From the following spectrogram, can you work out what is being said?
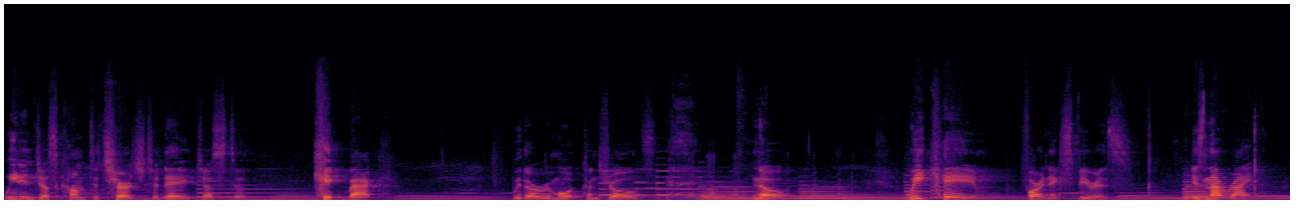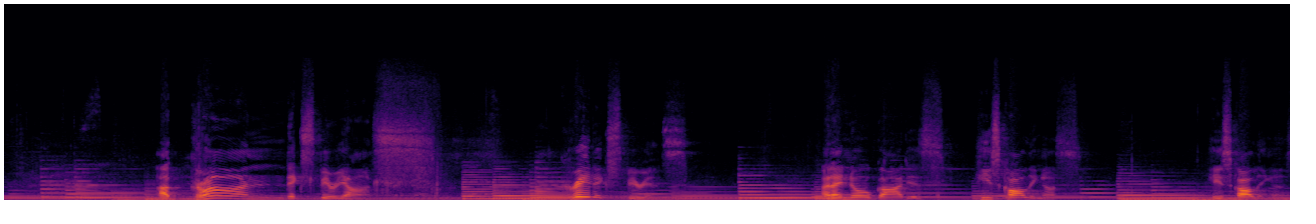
We didn't just come to church today just to kick back with our remote controls. no. We came for an experience. Isn't that right? A grand experience great experience. And I know God is, He's calling us. He's calling us.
